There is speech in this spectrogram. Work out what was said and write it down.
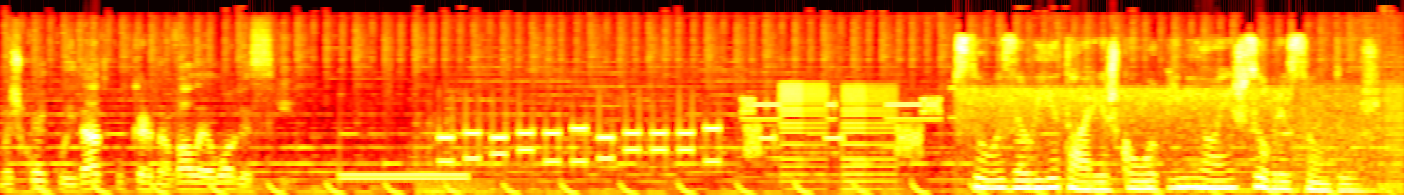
mas com cuidado que o carnaval é logo a seguir. Pessoas aleatórias com opiniões sobre assuntos.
